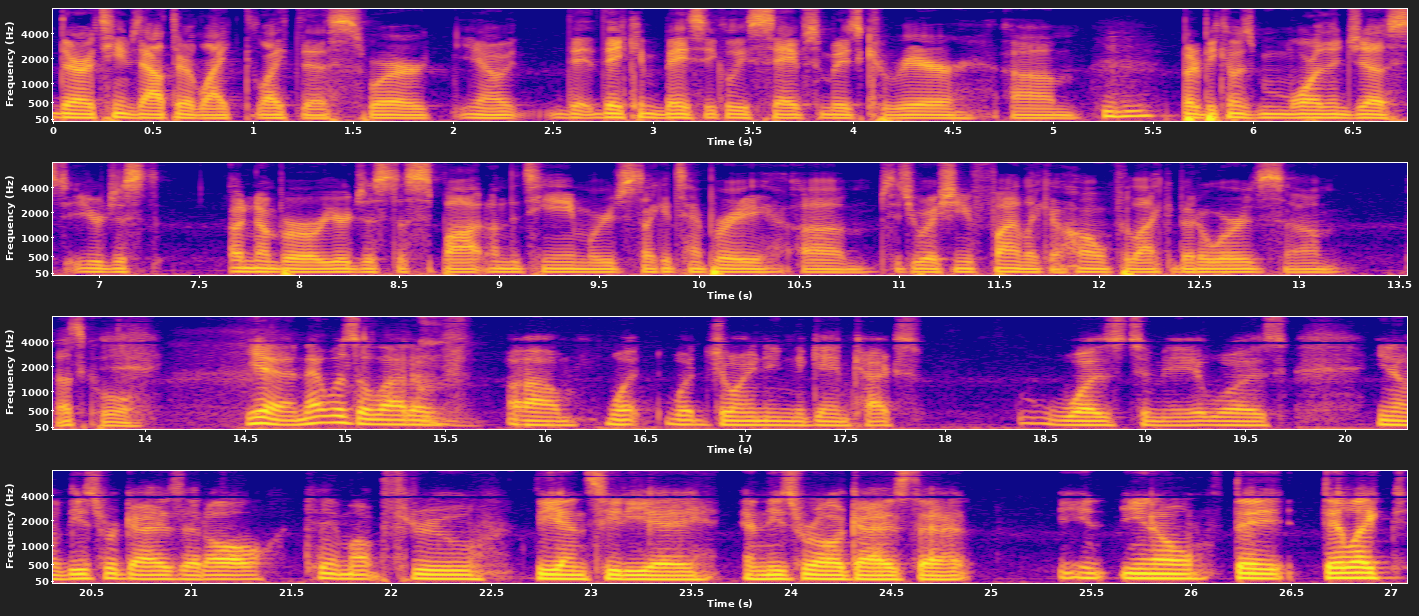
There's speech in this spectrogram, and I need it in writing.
there are teams out there like like this where you know they, they can basically save somebody's career um, mm-hmm. but it becomes more than just you're just a number or you're just a spot on the team or you're just like a temporary um, situation you find like a home for lack of better words um, that's cool yeah and that was a lot of um, what what joining the gamecocks was to me it was you know these were guys that all came up through the ncda and these were all guys that you, you know they they liked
